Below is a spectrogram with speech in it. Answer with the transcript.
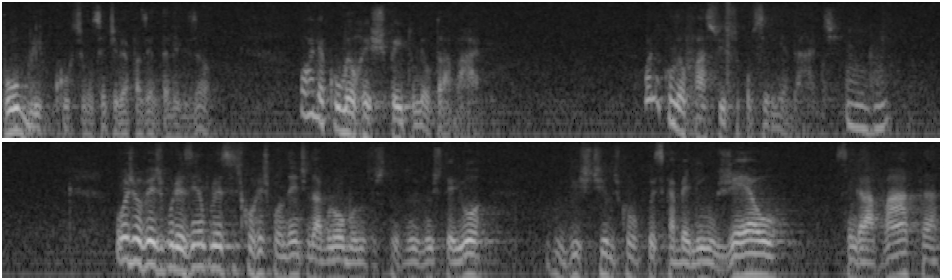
público, se você estiver fazendo televisão, olha como eu respeito o meu trabalho. Olha como eu faço isso com seriedade. Uhum. Hoje eu vejo, por exemplo, esses correspondentes da Globo no, exterior, vestidos com, com, esse cabelinho gel, sem gravata.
